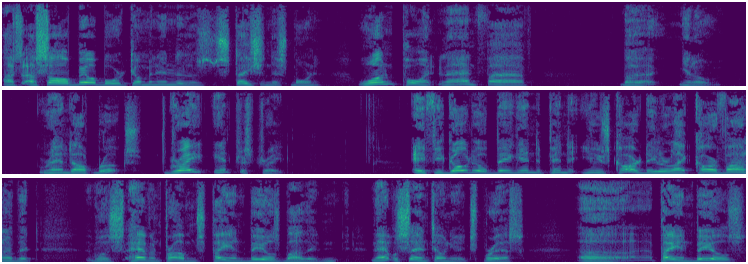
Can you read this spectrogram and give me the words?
I, I saw a billboard coming into the station this morning, 1.95 by, you know, Randolph Brooks great interest rate. If you go to a big independent used car dealer like Carvana that was having problems paying bills by the that was San Antonio Express, uh, paying bills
